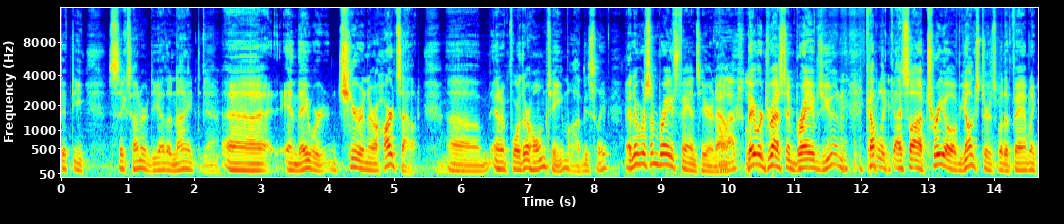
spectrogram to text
5,600 the other night, yeah. uh, and they were cheering their hearts out, mm-hmm. um, and for their home team, obviously. And there were some Braves fans here now. Oh, they were dressed in Braves. You and a couple of I saw a trio of youngsters with a family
